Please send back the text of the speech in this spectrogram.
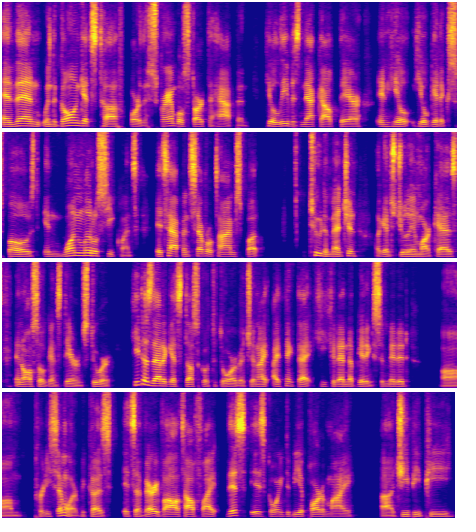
And then when the going gets tough or the scrambles start to happen, he'll leave his neck out there and he'll he'll get exposed in one little sequence. It's happened several times, but two to mention against Julian Marquez and also against Darren Stewart. He does that against Dusko Todorovic. And I, I think that he could end up getting submitted um, pretty similar because it's a very volatile fight. This is going to be a part of my uh, GPP,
